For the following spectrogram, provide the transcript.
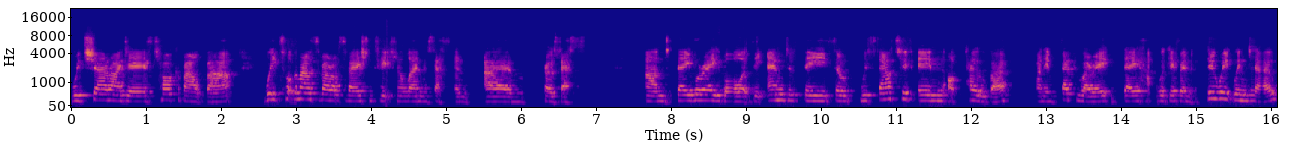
we'd share ideas, talk about that. We took them out of our observation, teaching and learning assessment um, process. And they were able at the end of the, so we started in October and in February they were given a two week window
